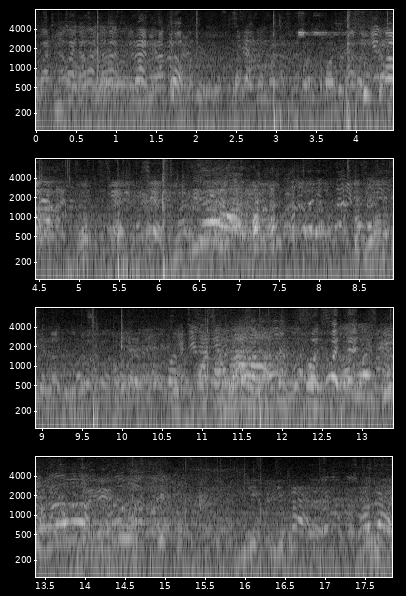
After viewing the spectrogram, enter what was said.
Давай, давай, давай, выбирай, Пирогов. Твой, твой, блядь. Играй! Играй!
